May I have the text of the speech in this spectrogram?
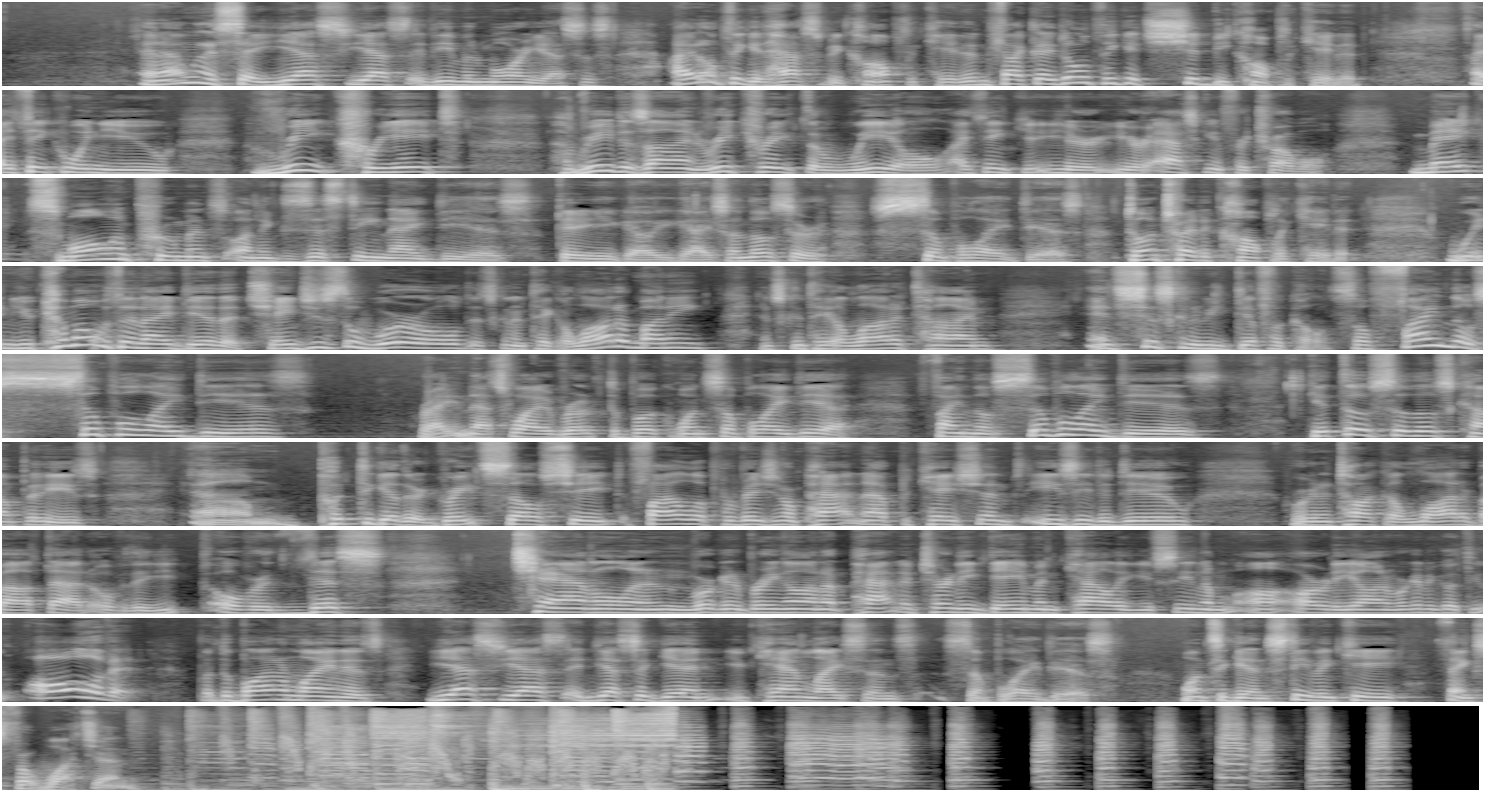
And I'm going to say yes, yes, and even more yeses. I don't think it has to be complicated. In fact, I don't think it should be complicated. I think when you recreate, redesign, recreate the wheel, I think you're, you're asking for trouble. Make small improvements on existing ideas. There you go, you guys. And those are simple ideas. Don't try to complicate it. When you come up with an idea that changes the world, it's going to take a lot of money, it's going to take a lot of time, it's just going to be difficult. So find those simple ideas, right? And that's why I wrote the book, One Simple Idea. Find those simple ideas, get those to those companies, um, put together a great sell sheet, file a provisional patent application, it's easy to do. We're going to talk a lot about that over the over this channel, and we're going to bring on a patent attorney, Damon Cali. You've seen him already on. We're going to go through all of it. But the bottom line is yes, yes, and yes again, you can license simple ideas. Once again, Stephen Key, thanks for watching.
